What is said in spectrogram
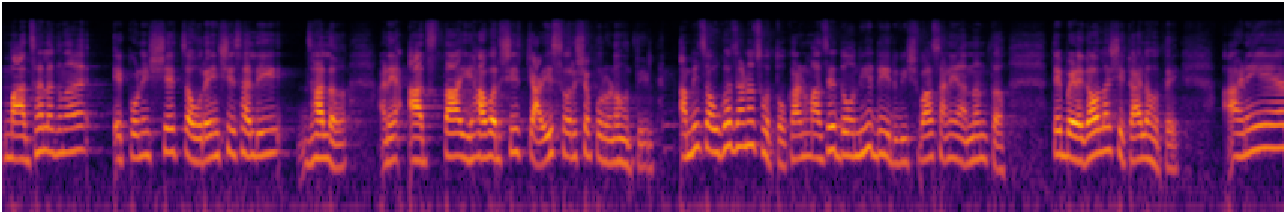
माझं लग्न एकोणीसशे चौऱ्याऐंशी साली झालं आणि आजता ह्या वर्षी चाळीस वर्ष पूर्ण होतील आम्ही चौघं जणच होतो कारण माझे दोन्ही दीर विश्वास आणि अनंत ते बेळगावला शिकायला होते आणि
